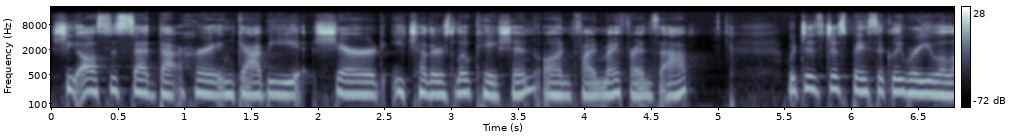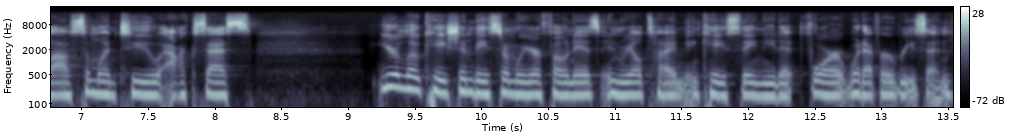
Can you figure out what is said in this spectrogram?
She also said that her and Gabby shared each other's location on Find My Friends app, which is just basically where you allow someone to access your location based on where your phone is in real time in case they need it for whatever reason.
